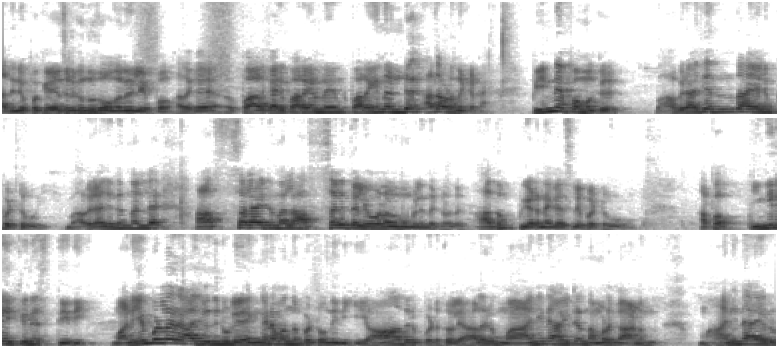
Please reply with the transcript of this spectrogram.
അതിനിപ്പോൾ കേസെടുക്കുന്നു തോന്നണില്ല ഇപ്പോൾ അതൊക്കെ ഇപ്പോൾ ആൾക്കാർ പറയുന്നുണ്ട് പറയുന്നുണ്ട്. അത് അവിടെ നിൽക്കട്ടെ. പിന്നെ ഇപ്പം നമുക്ക് ബാബുരാജ് എന്തായാലും പെട്ടുപോയി. ബാബുരാജിന് നല്ല അസലായിട്ട് നല്ല അസൽ തെളിവുകളാണ് മുമ്പിൽ നിൽക്കുന്നത്. അതും പീഡന കേസിൽ പെട്ടുപോകും. അപ്പോൾ ഇങ്ങനെയൊക്കെയാണ് സ്ഥിതി. മണിയമ്പിള്ള രാജു ഇതിനുള്ളിൽ എങ്ങനെ വന്ന് പെട്ടു എന്ന് എനിക്ക് യാതൊരു പെടുത്തില്ല ആളൊരു മാന്യനായിട്ട് നമ്മൾ കാണുന്നു. മാന്യനായ ഒരു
